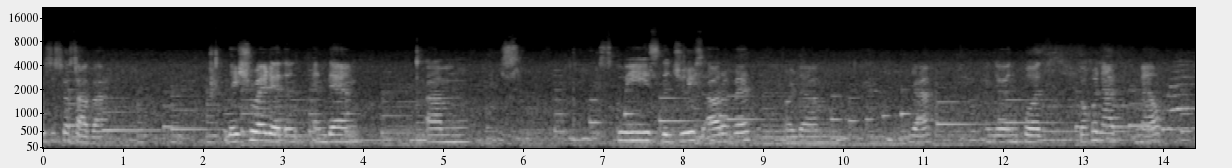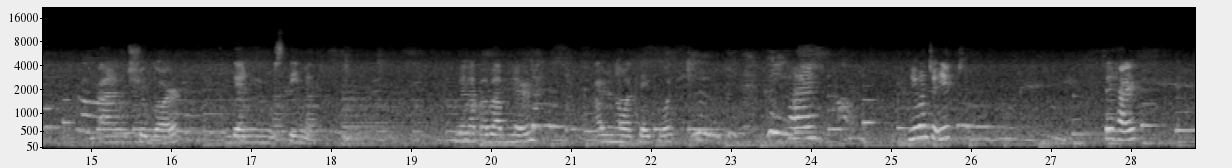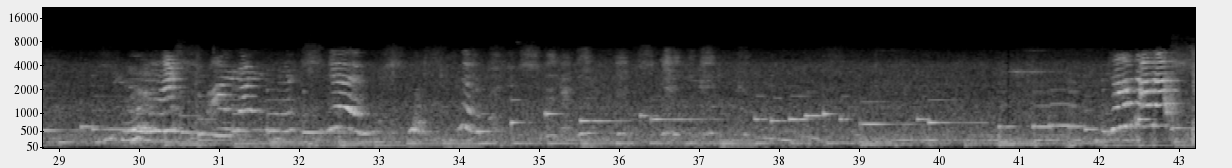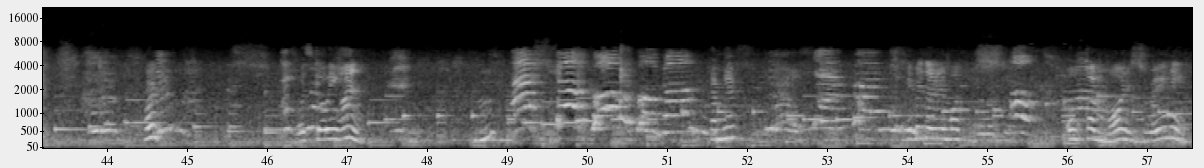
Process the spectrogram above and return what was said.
This is cassava. They shred it and, and then um, squeeze the juice out of it or the yeah and then put coconut milk and sugar then steam it. Then up above here? I don't know what they put. Hi. You want to eat? Say hi What? What's going on? Hmm? Come here. Give me the remote. Oh, come on. It's raining.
